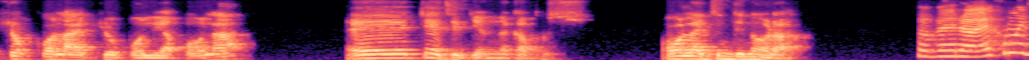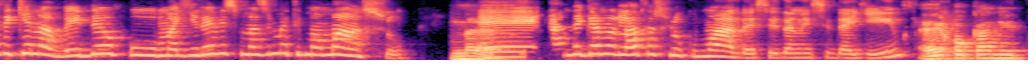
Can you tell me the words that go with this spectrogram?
πιο κολλάει πιο πολύ από όλα. Ε, και έτσι βγαίνουν κάπως. Όλα εκείνη την ώρα. Φοβερό. Έχουμε δει και ένα βίντεο που μαγειρεύεις μαζί με τη μαμά σου. Ναι. Ε, αν δεν κάνω λάθος, λουκουμάδες ήταν η συνταγή. Έχω κάνει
